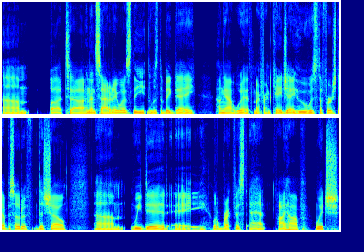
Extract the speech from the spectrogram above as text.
Um, but uh, and then Saturday was the was the big day. Hung out with my friend KJ, who was the first episode of the show. Um, we did a little breakfast at IHOP, which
